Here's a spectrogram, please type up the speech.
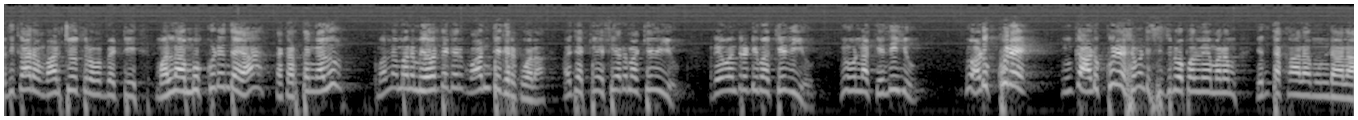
అధికారం వాడి చేతిలో పెట్టి మళ్ళా ముక్కుడిందయా? నాకు అర్థం కాదు. మళ్ళీ మనం ఎవరి దగ్గరికి వాడి దగ్గరకు పోలా అదే కేసీఆర్ మాకు ఎదియు రేవంత్ రెడ్డి మాకు ఎదియు నువ్వు నాకు ఎదియు నువ్వు అడుక్కునే ఇంకా అడుక్కునేటువంటి స్థితి లోపలనే మనం ఎంతకాలం ఉండాలా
